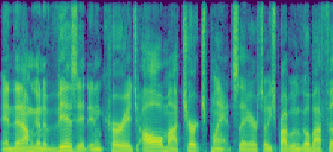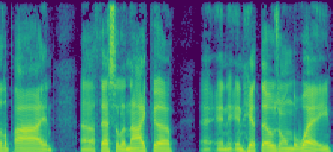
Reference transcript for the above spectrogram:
And then I'm going to visit and encourage all my church plants there. So he's probably going to go by Philippi and uh, Thessalonica and, and hit those on the way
